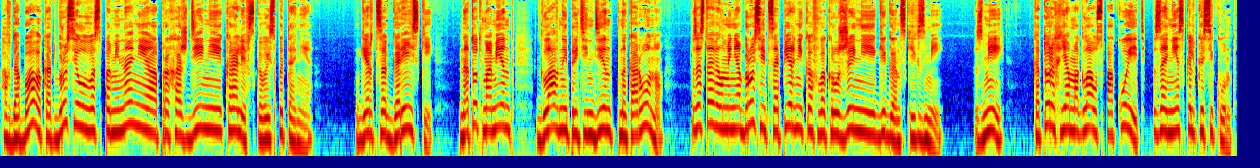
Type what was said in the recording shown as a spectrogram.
а вдобавок отбросил воспоминания о прохождении королевского испытания. Герцог Горейский, на тот момент главный претендент на корону, заставил меня бросить соперников в окружении гигантских змей. Змей, которых я могла успокоить за несколько секунд.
